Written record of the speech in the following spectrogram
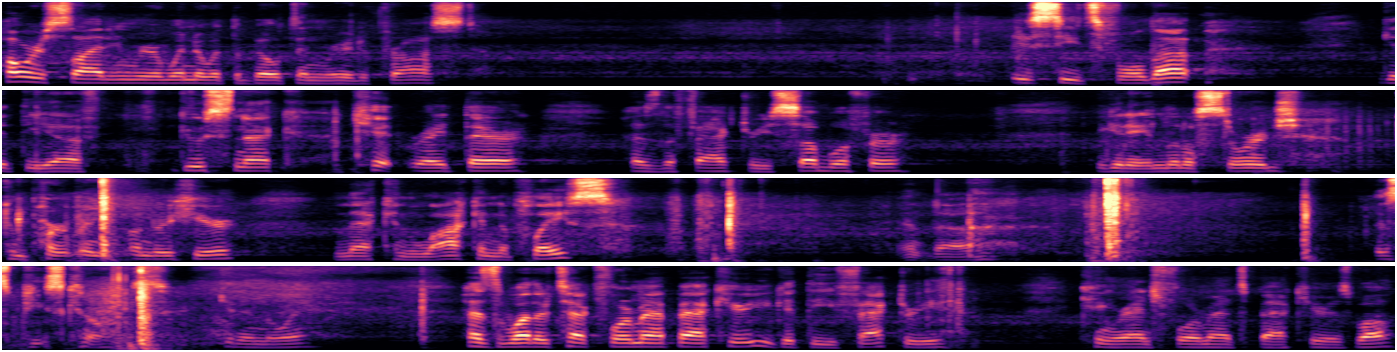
Power sliding rear window with the built-in rear defrost. These seats fold up. Get the uh, gooseneck kit right there. Has the factory subwoofer. You get a little storage compartment under here and that can lock into place. And uh, this piece can always get in the way. Has the WeatherTech floor mat back here. You get the factory King Ranch floor mats back here as well.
